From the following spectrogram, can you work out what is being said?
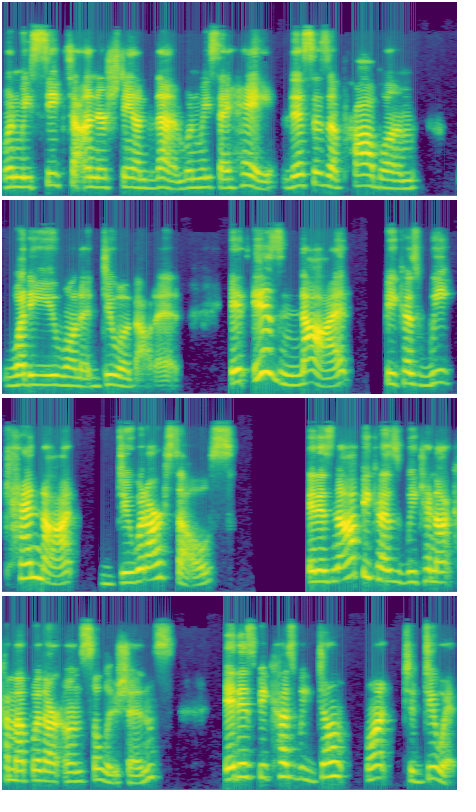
When we seek to understand them, when we say, hey, this is a problem, what do you want to do about it? It is not because we cannot do it ourselves. It is not because we cannot come up with our own solutions. It is because we don't want to do it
